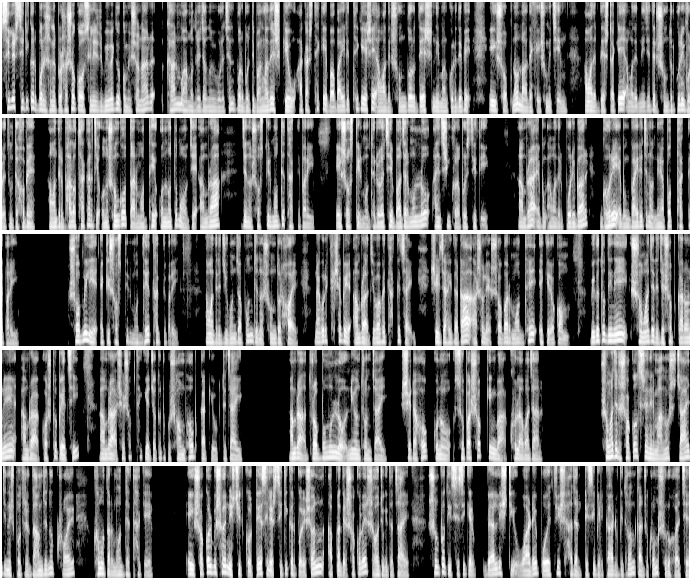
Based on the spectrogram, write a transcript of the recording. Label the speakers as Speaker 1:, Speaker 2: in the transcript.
Speaker 1: Sylhet city কর্পোরেশনের প্রশাসক ও সিলেটের বিভাগীয় কমিশনার খান মোহাম্মদ রেজা নবী বলেছেন, পরবর্তী বাংলাদেশ কেউ আকাশ থেকে বা বাইরের থেকে এসে আমাদের সুন্দর দেশ নির্মাণ করে দেবে, এই স্বপ্ন না দেখাই শুনেছেন আমাদের দেশটাকে আমাদের নিজেদের সুন্দর করে গড়ে তুলতে হবে। আমাদের ভালো থাকার যে অনুষঙ্গ তার মধ্যে অন্যতম যে আমরা যেন স্বস্তির মধ্যে থাকতে পারি। এই স্বস্তির মধ্যে রয়েছে বাজার মূল্য, আইনশৃঙ্খলা পরিস্থিতি। আমরা এবং আমাদের পরিবার ঘরে এবং বাইরে যেন নিরাপদ থাকতে পারি। সব মিলিয়ে একটি স্বস্তির মধ্যে থাকতে পারি। আমাদের জীবনযাপন যেন সুন্দর হয়। নাগরিক হিসেবে আমরা যেভাবে থাকতে চাই, সেই চাহিদাটা আসলে সবার মধ্যে একই রকম। বিগত দিনে সমাজের যেসব কারণে আমরা কষ্ট পেয়েছি, আমরা সেসব থেকে যতটুকু সম্ভব কাটিয়ে উঠতে চাই। আমরা দ্রব্যমূল্য নিয়ন্ত্রণ চাই। সেটা হোক কোনো সুপার শপ কিংবা খোলা বাজার। সমাজের সকল শ্রেণির মানুষ চায় জিনিসপত্রের দাম যেন ক্রয় ক্ষমতার মধ্যে থাকে। এই সকল বিষয় নিশ্চিত করতে সিলেট সিটি কর্পোরেশন আপনাদের সকলের সহযোগিতা চায়। সম্প্রতি সিসিকের বিয়াল্লিশটি ওয়ার্ডে পঁয়ত্রিশ হাজার টিসিবির কার্ড বিতরণ কার্যক্রম শুরু হয়েছে।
